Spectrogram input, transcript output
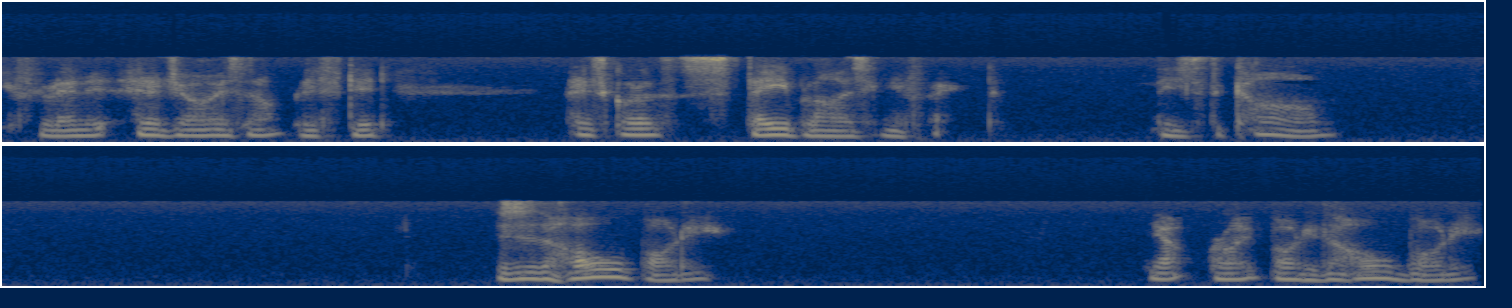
You feel energized and uplifted, and it's got a stabilizing effect. Leads to calm. This is the whole body, the upright body, the whole body.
